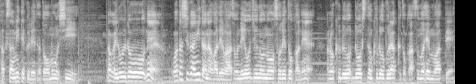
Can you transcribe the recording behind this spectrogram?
たくさん見てくれたと思うし、なんかいろいろね、私が見た中では、そのレオジュノのそれとかね、あの黒、ロ室の黒ブラックとかその辺もあって、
